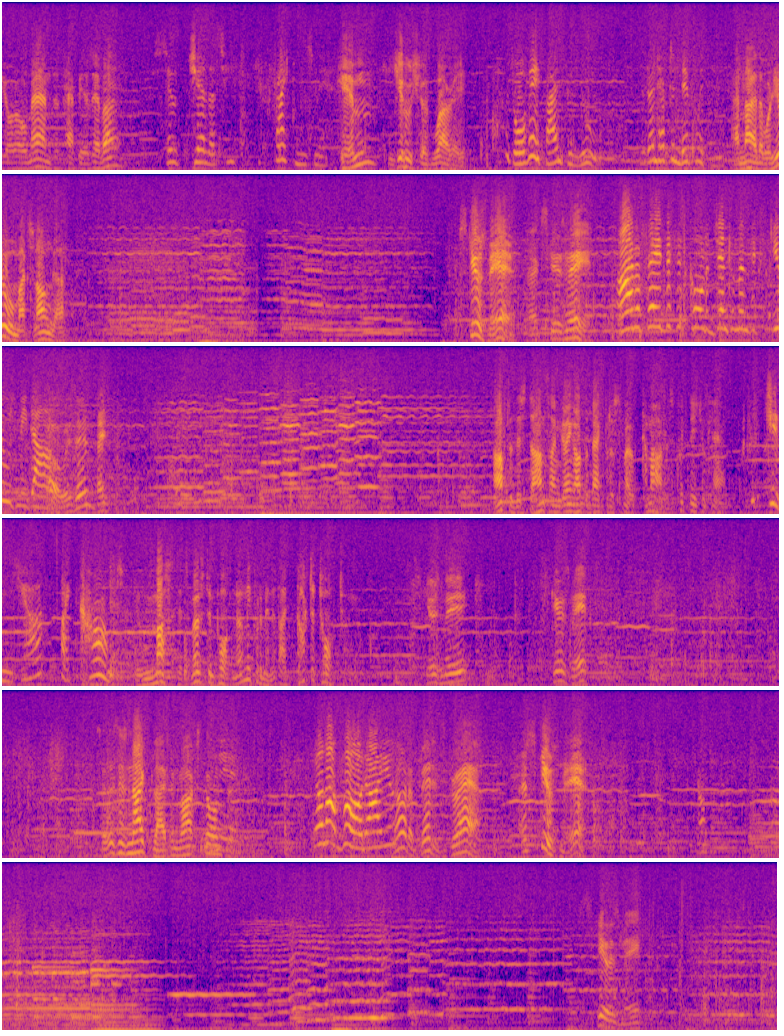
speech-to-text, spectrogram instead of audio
your old man's as happy as ever. So jealous. He, he frightens me. Him? You should worry. It's all very fine for you. You don't have to live with me. And neither will you much longer. Excuse me. Excuse me. I'm afraid this is called a gentleman's excuse me dance. Oh, is it? Thank you. After this dance, I'm going out the back for a smoke. Come out as quickly as you can. Is Jim here? I can't. You must. It's most important. Only for a minute. I've got to talk to you. Excuse me. Excuse me. So this is nightlife in Mark's Thornton. Yes. You're not bored, are you? Not a bit. It's grand. Excuse me. Excuse me.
